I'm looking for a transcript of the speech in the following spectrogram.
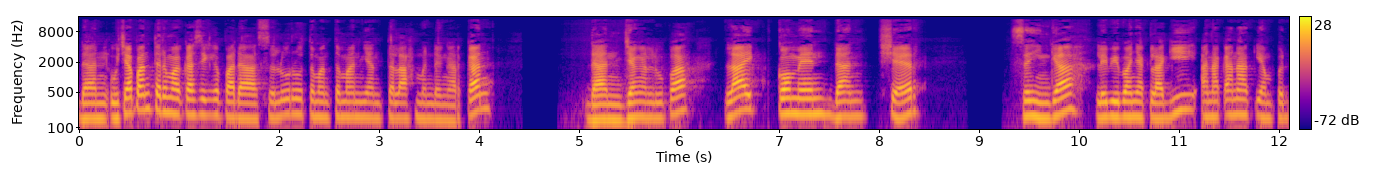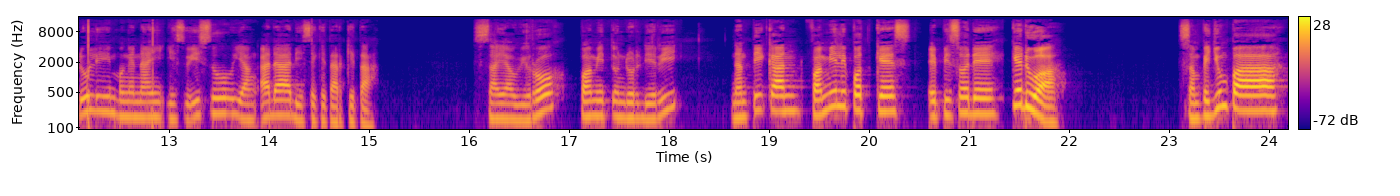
Dan ucapan terima kasih kepada seluruh teman-teman yang telah mendengarkan. Dan jangan lupa like, komen, dan share. Sehingga lebih banyak lagi anak-anak yang peduli mengenai isu-isu yang ada di sekitar kita. Saya Wiro, pamit undur diri. Nantikan Family Podcast episode kedua. Sampai jumpa.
